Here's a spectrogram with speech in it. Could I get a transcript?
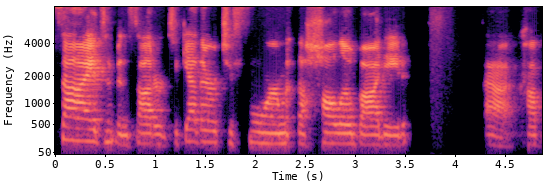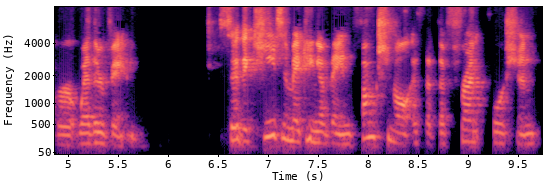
sides have been soldered together to form the hollow bodied uh, copper weather vane. So the key to making a vane functional is that the front portion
